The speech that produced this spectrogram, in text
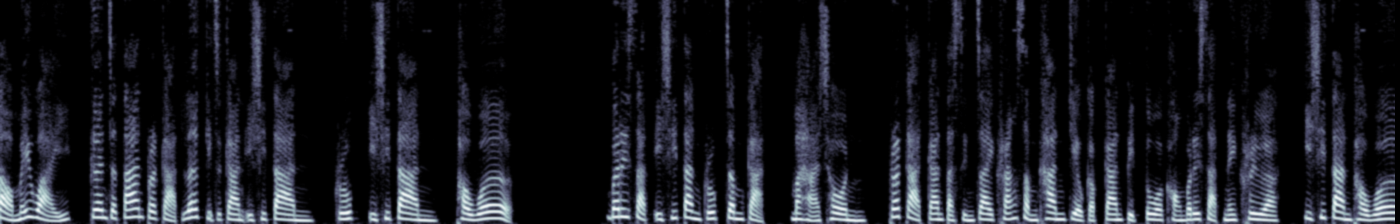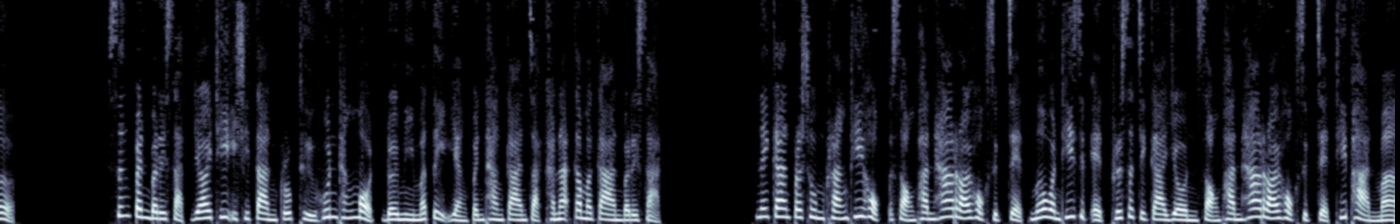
ต่อไม่ไหว เกินจะต้านประกาศเลิกกิจการอิชิตัน กรุ๊ป อิชิตัน พาวเวอร์ บริษัทอิชิตันกรุ๊ปจำกัด มหาชน ประกาศการตัดสินใจครั้งสำคัญเกี่ยวกับการปิดตัวของบริษัทในเครือ อิชิตันพาวเวอร์ ซึ่งเป็นบริษัทย่อยที่อิชิตันกรุ๊ปถือหุ้นทั้งหมด โดยมีมติอย่างเป็นทางการจากคณะกรรมการบริษัทในการประชุมครั้งที่ 6 2567 เมื่อวันที่ 11 พฤศจิกายน 2567 ที่ผ่านมา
